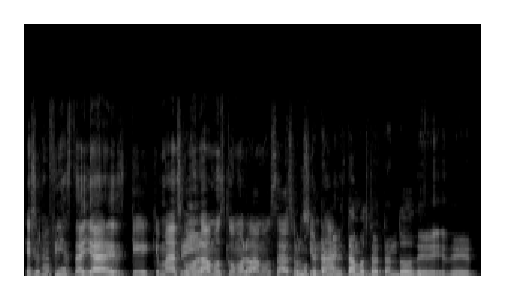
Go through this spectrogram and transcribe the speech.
es una fiesta, ya es, ¿qué, qué más? ¿Cómo, lo vamos, ¿Cómo lo vamos a solucionar? Como que también estamos tratando de, de,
